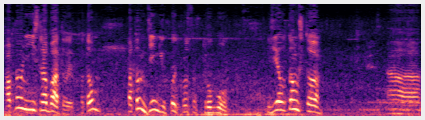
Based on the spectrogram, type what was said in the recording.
А потом они не срабатывают, потом, потом деньги уходят просто в трубу. И дело в том, что а,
